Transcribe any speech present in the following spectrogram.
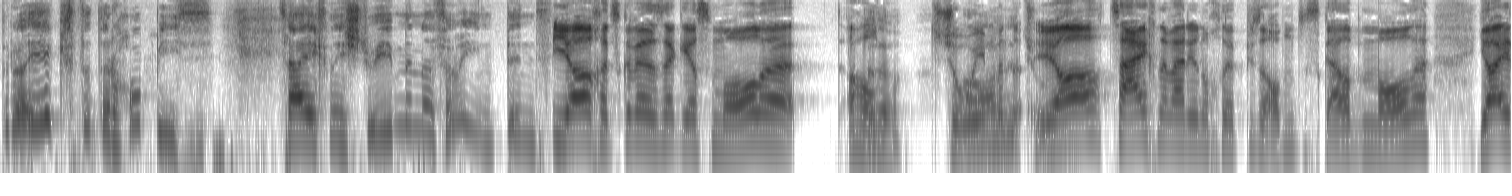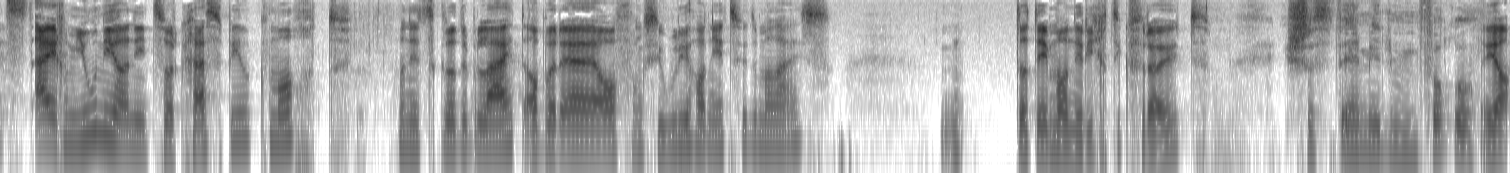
Projekte oder Hobbys? Zeichnest du immer noch so intensiv? Ja, ich jetzt gerade sagen, ja, das Malen halt Also, schon immer. Entschuldigung. Ja, Zeichnen wäre ja noch etwas anderes, gell? Aber Malen. Ja, jetzt eigentlich im Juni habe ich zwar kein Bild gemacht, habe ich jetzt gerade überlegt, aber äh, Anfang Juli habe ich jetzt wieder mal eins. An dem habe ich richtig gefreut. Ist das der mit dem Vogel? Ja.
